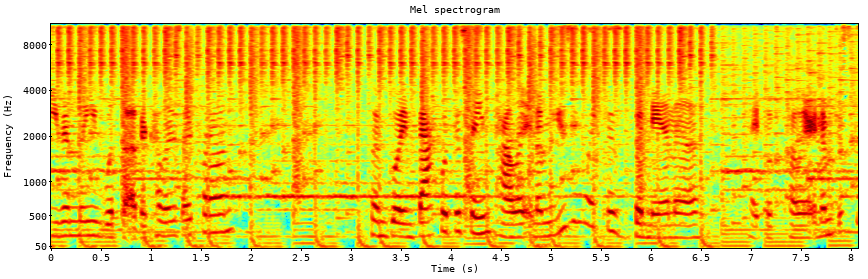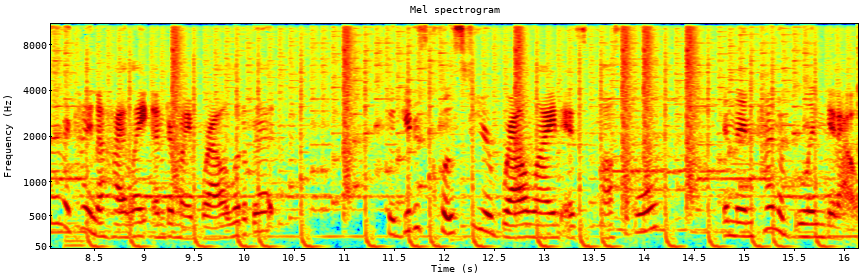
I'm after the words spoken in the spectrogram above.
evenly with the other colors I put on. So I'm going back with the same palette and I'm using like this banana type of color and I'm just going to kind of highlight under my brow a little bit. So get as close to your brow line as possible and then kind of blend it out.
